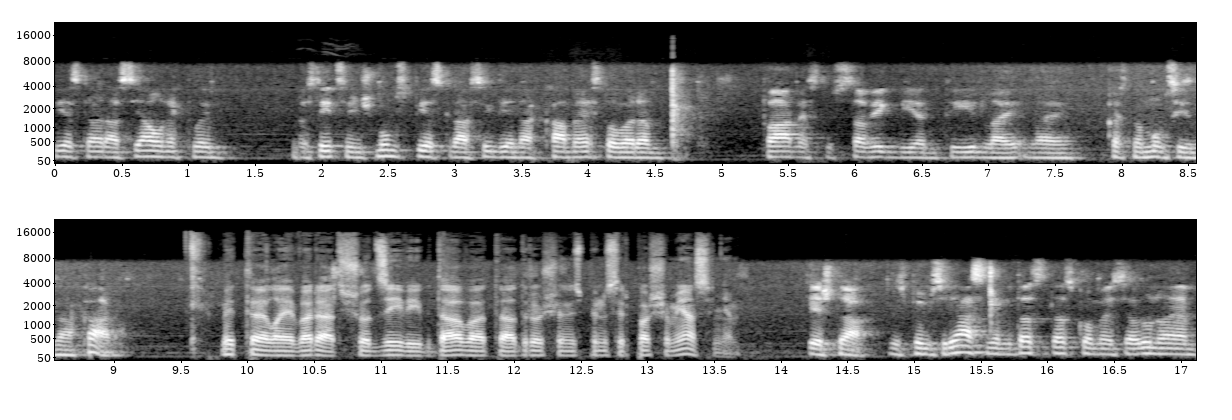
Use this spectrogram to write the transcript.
pieskārās jauneklim. Es ticu, viņš mums pieskarās ikdienā, kā mēs to varam pārnest uz savu ikdienu, tīri, lai, lai kas no mums iznāk ārā. Bet, eh, lai varētu šo dzīvību dāvāt, tā droši vien vispirms ir pašam jāsaņem. Tieši tā. Vispirms ir jāsaņem tas, tas, ko mēs jau runājam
